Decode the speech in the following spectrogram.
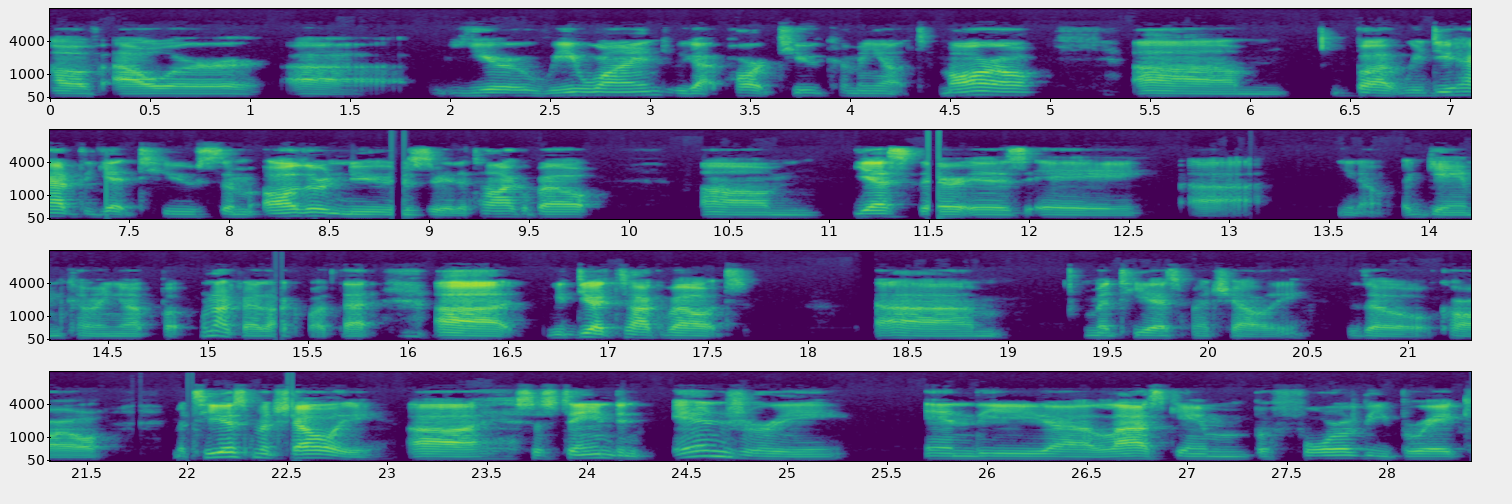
of our uh, year rewind. We got part two coming out tomorrow. Um, but we do have to get to some other news to talk about. Um, yes, there is a uh, you know a game coming up, but we're not going to talk about that. Uh, we do have to talk about um, Matias Maccelli, though, Carl. Matias Maccelli uh, sustained an injury in the uh, last game before the break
